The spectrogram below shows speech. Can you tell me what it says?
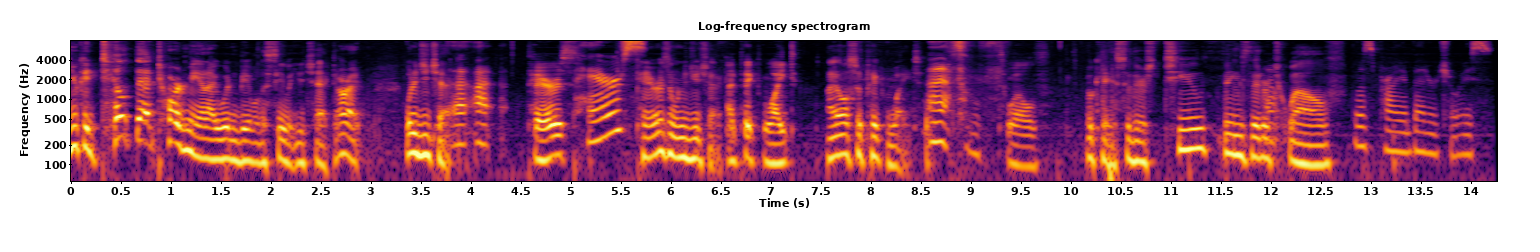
you could tilt that toward me and I wouldn't be able to see what you checked. All right. What did you check? Uh, Pairs. Pears? Pears, and what did you check? I picked white. I also picked white. Ah, 12. Okay, so there's two things that are 12. was probably a better choice.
